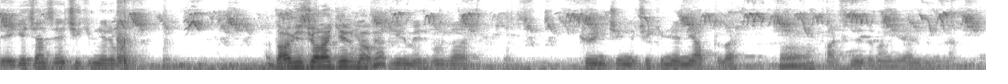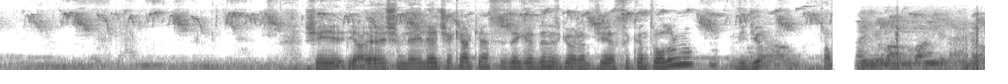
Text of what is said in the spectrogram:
Ee, geçen sene çekimleri vardı. Daha vizyona girmedi. Yok girmedi. Burada köyün içinde çekimlerini yaptılar. Ha. Artık ne zaman girer bilmiyorum. şeyi ya, e, şimdi Leyle'ye çekerken siz de girdiniz görüntüye sıkıntı olur mu? Video? Tamam. Yılan bulan getiriyor.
